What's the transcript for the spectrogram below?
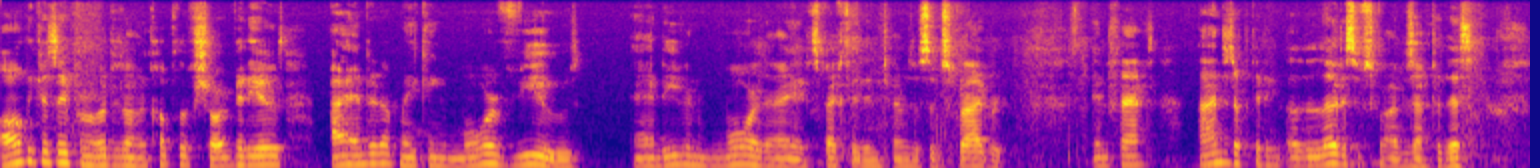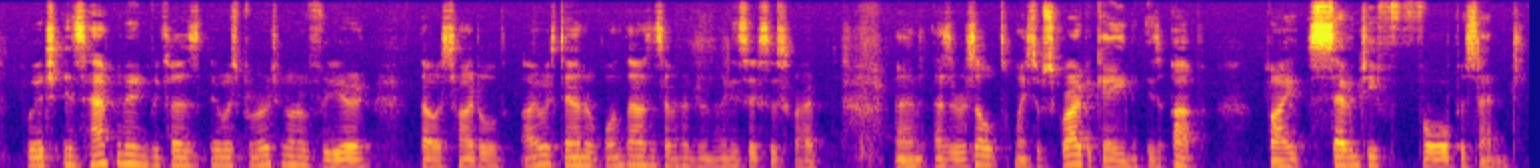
All because I promoted on a couple of short videos, I ended up making more views and even more than I expected in terms of subscribers. In fact, I ended up getting a load of subscribers after this, which is happening because it was promoting on a video that was titled, I was down to 1796 subscribers, and as a result, my subscriber gain is up by 74%. 4%.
